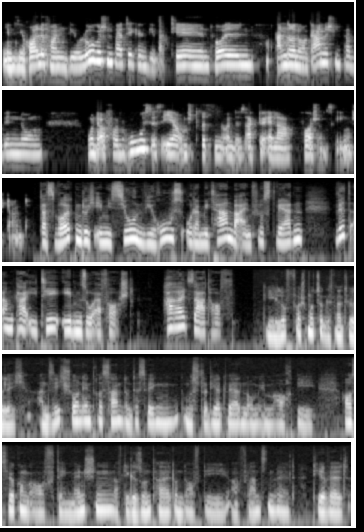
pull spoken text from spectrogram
Neben die Rolle von biologischen Partikeln wie Bakterien, Pollen, anderen organischen Verbindungen und auch von Ruß ist eher umstritten und ist aktueller Forschungsgegenstand. Dass Wolken durch Emissionen wie Ruß oder Methan beeinflusst werden, wird am KIT ebenso erforscht. Harald Saathoff. Die Luftverschmutzung ist natürlich an sich schon interessant und deswegen muss studiert werden, um eben auch die Auswirkungen auf den Menschen, auf die Gesundheit und auf die Pflanzenwelt, Tierwelt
